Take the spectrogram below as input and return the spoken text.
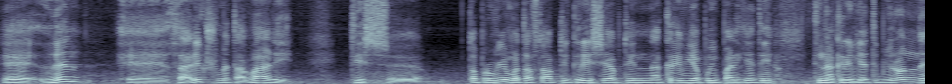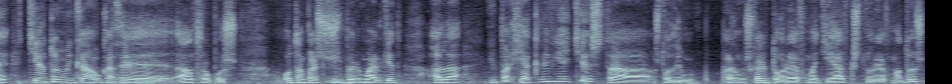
ε, δεν ε, θα ρίξουμε τα βάρη της, ε, τα προβλήματα αυτά από την κρίση, από την ακρίβεια που υπάρχει. Γιατί την ακρίβεια την πληρώνουν και ατομικά ο κάθε άνθρωπος όταν πάει στο σούπερ μάρκετ, αλλά υπάρχει ακρίβεια και στα, στο Δήμο. Παραδείγματος χάρη το ρεύμα και η αύξηση του ρεύματος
